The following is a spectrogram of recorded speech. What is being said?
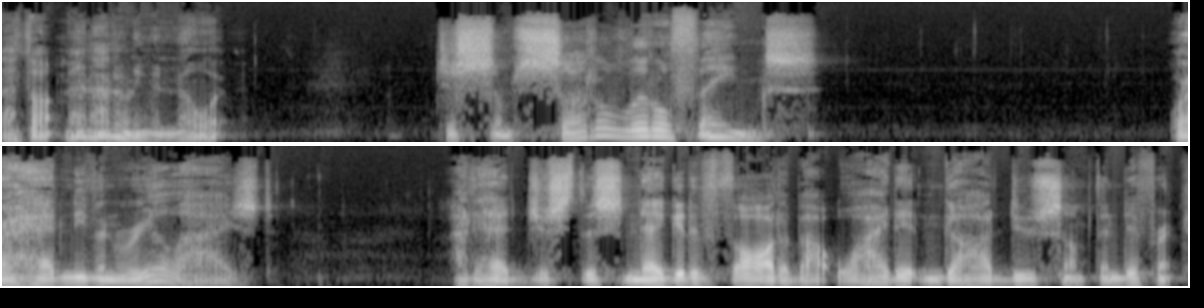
I thought, man, I don't even know it. Just some subtle little things where I hadn't even realized I'd had just this negative thought about why didn't God do something different?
